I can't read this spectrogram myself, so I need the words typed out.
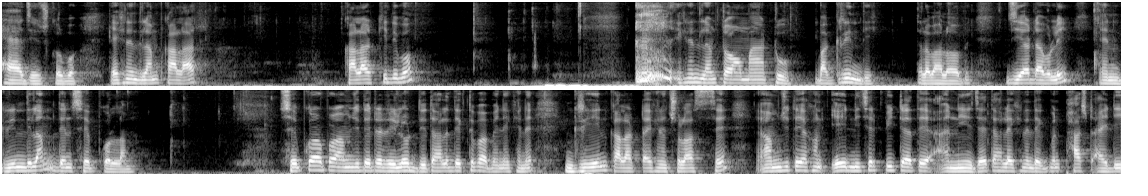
হ্যাজ ইউজ করব। এখানে দিলাম কালার কালার কি দিব? এখানে দিলাম টমাটো বা গ্রিন দিই। তাহলে ভালো হবে। জিআর ডাবলি এন গ্রিন দিলাম দেন সেভ করলাম। সেভ করার পর আমি যদি এটা রিলোড দিই, তাহলে দেখতে পাবেন এখানে গ্রিন কালারটা এখানে চলে আসছে। আমি যদি এখন এই নিচের পিটাতে নিয়ে যাই তাহলে এখানে দেখবেন ফার্স্ট আইডি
